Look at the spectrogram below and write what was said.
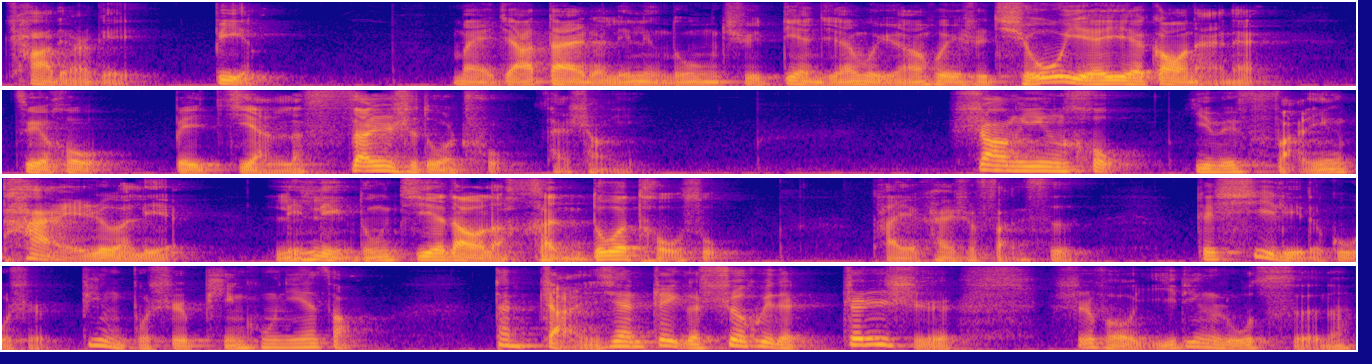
差点给毙了。卖家带着林岭东去电检委员会是求爷爷告奶奶，最后被剪了三十多处才上映。上映后，因为反应太热烈。林岭东接到了很多投诉，他也开始反思，这戏里的故事并不是凭空捏造，但展现这个社会的真实，是否一定如此呢？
